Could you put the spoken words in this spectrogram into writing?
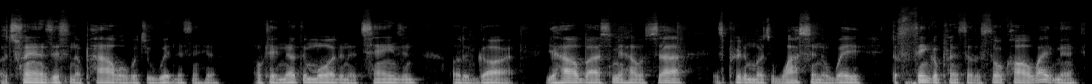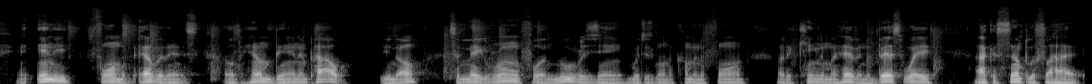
a transition of power, what you're witnessing here. Okay, nothing more than a changing of the guard. Yahweh Shmi Hawashah is pretty much washing away the fingerprints of the so-called white man and any form of evidence of him being in power, you know, to make room for a new regime, which is going to come in the form of the kingdom of heaven. The best way I could simplify it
